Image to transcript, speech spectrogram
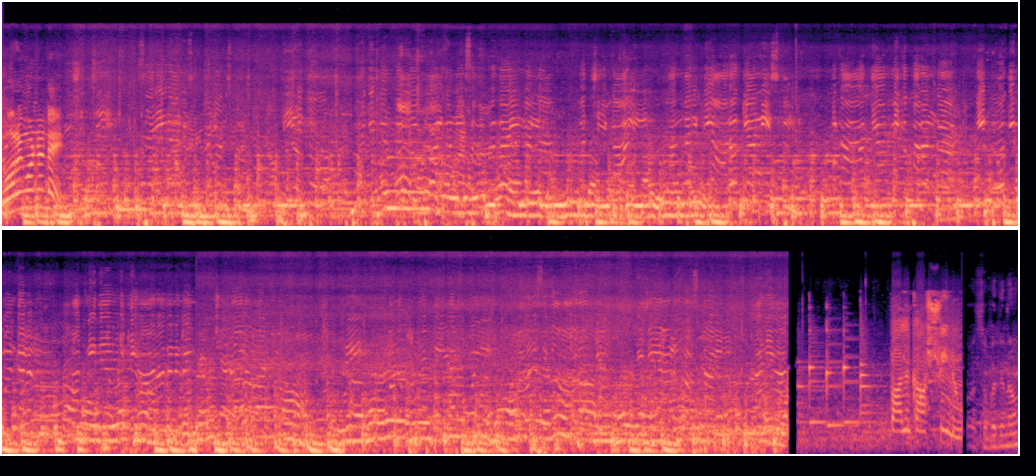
దూరంగా ఉండండి. అందరికీ ఆరోగ్యాన్ని ఇస్తుంది. ఇక ఆధ్యాత్మిక పరంగా ఈ భోగి మంటలను అగ్నిదేవుడికి ఆరాధనగా శుభదినం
